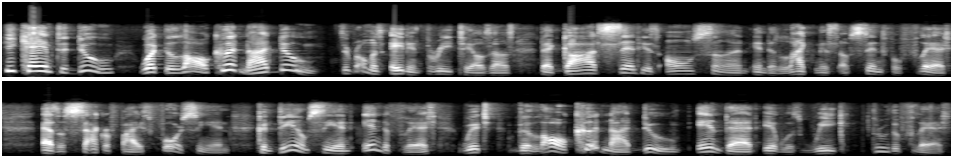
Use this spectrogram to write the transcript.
He came to do what the law could not do. See, Romans 8 and 3 tells us that God sent his own son in the likeness of sinful flesh as a sacrifice for sin, condemned sin in the flesh, which the law could not do in that it was weak through the flesh.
